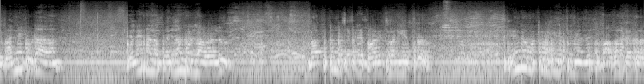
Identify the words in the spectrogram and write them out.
ఇవన్నీ కూడా తెలంగాణ ప్రజలందరూ నా వాళ్ళు నా కుటుంబ సభ్యులను భావించమని పని చేస్తున్నాడు రెండో ముఖ్యమంత్రి విషయం చెప్తే మీ అందరికీ మా అవ్వల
